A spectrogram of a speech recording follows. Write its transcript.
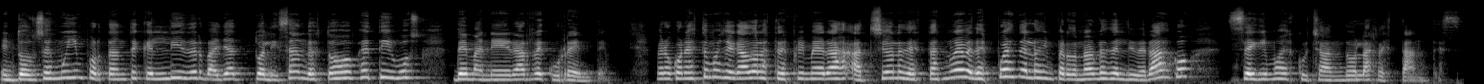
Entonces es muy importante que el líder vaya actualizando estos objetivos de manera recurrente. Bueno, con esto hemos llegado a las tres primeras acciones de estas nueve. Después de los imperdonables del liderazgo, seguimos escuchando las restantes.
